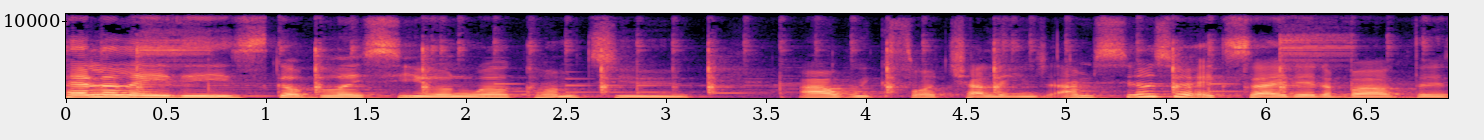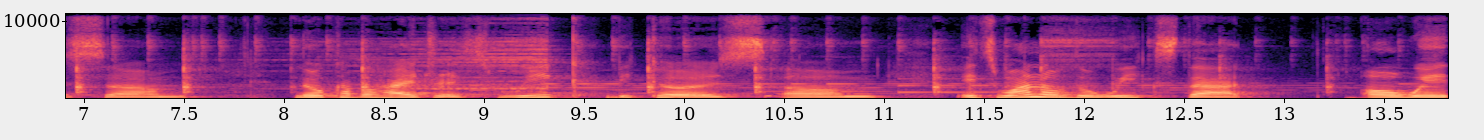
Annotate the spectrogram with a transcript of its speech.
Hello, ladies. God bless you and welcome to our week four challenge. I'm so so excited about this um, no carbohydrates week because um, it's one of the weeks that always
